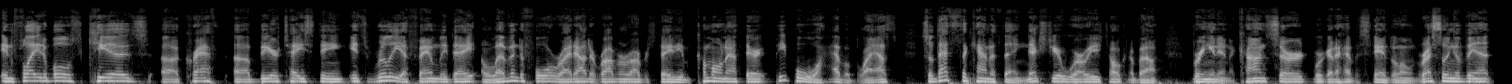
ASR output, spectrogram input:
inflatables, kids, uh, craft uh, beer tasting. It's really a family day, eleven to four, right out at Robin Roberts Stadium. Come on out there; people will have a blast. So that's the kind of thing. Next year, we're already talking about bringing in a concert. We're going to have a standalone wrestling event.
